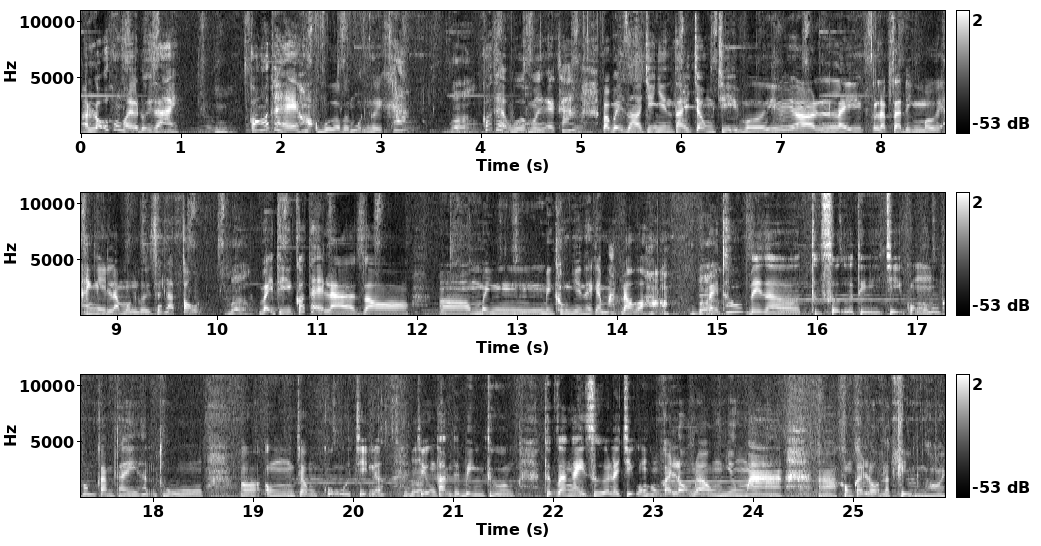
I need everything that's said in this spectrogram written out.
à, lỗi không phải ở đôi giày. Ừ, có thể họ vừa với một người khác vâng. Có thể vừa với người khác. Và bây giờ chị nhìn thấy chồng chị với à, lấy lập gia đình mới anh ấy là một người rất là tốt. Vâng. Vậy thì có thể là do ờ, mình mình không nhìn thấy cái mặt đó của họ. Vâng. vậy thôi. Bây giờ thực sự thì chị cũng không cảm thấy hận thù ờ, ông chồng cũ của chị nữa. Vâng. chị cũng cảm thấy bình thường. Thực ra ngày xưa là chị cũng không cãi lộn ông nhưng mà à, không cãi lộn là kìm thôi.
